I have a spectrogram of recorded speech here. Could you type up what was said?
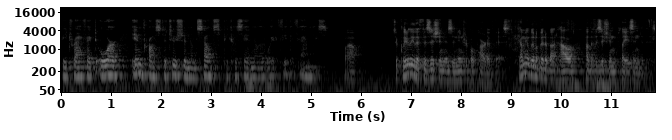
be trafficked or in prostitution themselves because they had no other way to feed their families. Wow. So clearly the physician is an integral part of this. Tell me a little bit about how, how the physician plays into this.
